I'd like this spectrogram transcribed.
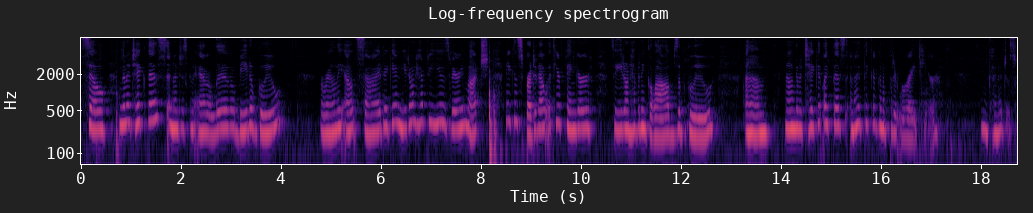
So I'm going to take this and I'm just going to add a little bead of glue around the outside. Again, you don't have to use very much. You can spread it out with your finger so you don't have any globs of glue. Um, I'm going to take it like this and I think I'm going to put it right here. And kind of just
